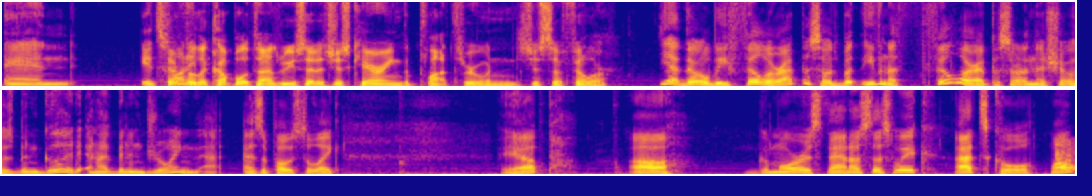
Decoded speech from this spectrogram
and it's Except funny. for the couple of times where you said it's just carrying the plot through and it's just a filler. yeah, there will be filler episodes, but even a filler episode on this show has been good, and I've been enjoying that, as opposed to like, yep, oh, Gamora's Thanos this week. That's cool. Well,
